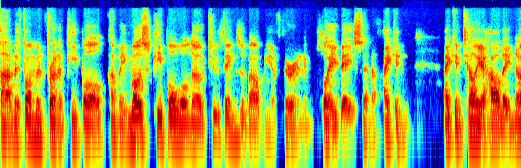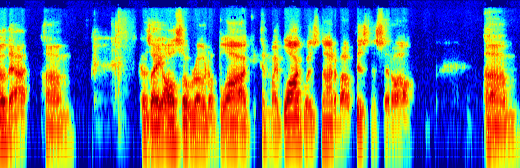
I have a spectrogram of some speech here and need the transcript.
um, if I'm in front of people, I mean, most people will know two things about me if they're in an employee base, and I can I can tell you how they know that because um, I also wrote a blog, and my blog was not about business at all. Um,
